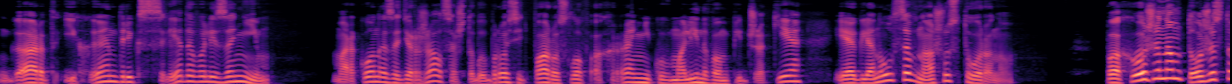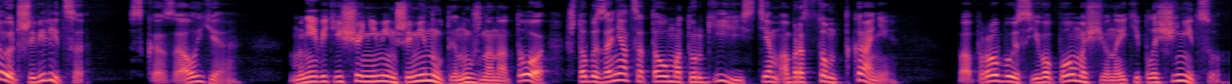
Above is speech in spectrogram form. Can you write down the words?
Гард и Хендрикс следовали за ним. Марконе задержался, чтобы бросить пару слов охраннику в малиновом пиджаке, и оглянулся в нашу сторону. Похоже, нам тоже стоит шевелиться, сказал я. Мне ведь еще не меньше минуты нужно на то, чтобы заняться тауматургией с тем образцом ткани. Попробую с его помощью найти плащаницу.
